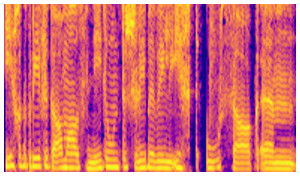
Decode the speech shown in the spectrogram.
Ich habe den Brief damals nicht unterschrieben, weil ich die Aussage, ähm,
